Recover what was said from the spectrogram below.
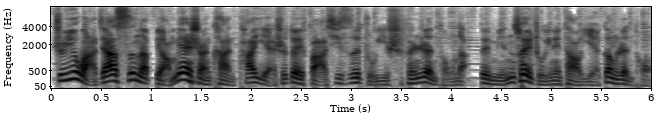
至于瓦加斯呢，表面上看他也是对法西斯主义十分认同的，对民粹主义那套也更认同。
